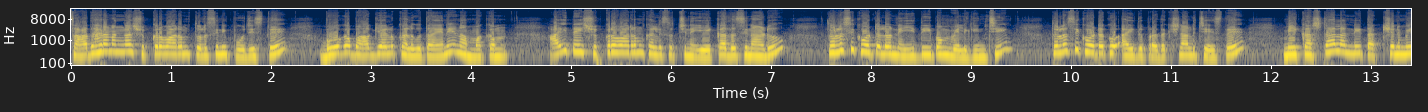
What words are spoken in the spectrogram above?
సాధారణంగా శుక్రవారం తులసిని పూజిస్తే భోగభాగ్యాలు కలుగుతాయని నమ్మకం. అయితే శుక్రవారం కలిసొచ్చిన ఏకాదశి నాడు తులసి కోటలో నెయ్యి దీపం వెలిగించి తులసి కోటకు ఐదు ప్రదక్షిణాలు చేస్తే మీ కష్టాలన్నీ తక్షణమే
